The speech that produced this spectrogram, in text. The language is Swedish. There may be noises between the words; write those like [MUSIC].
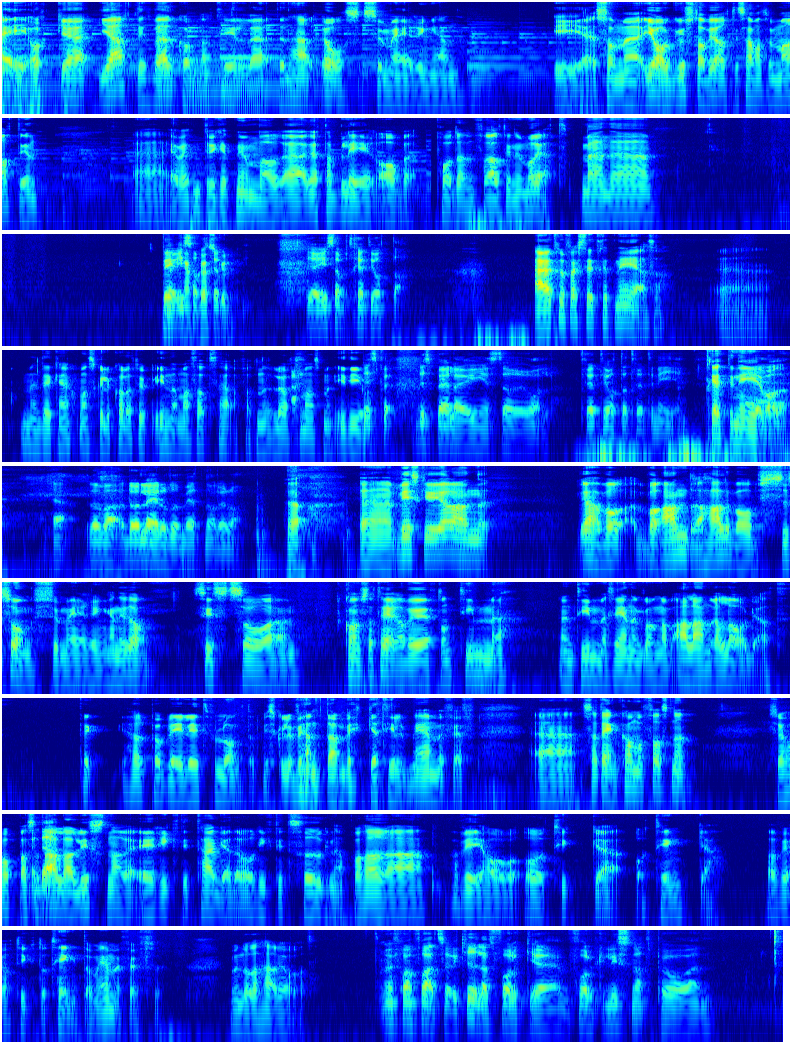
Hej och eh, hjärtligt välkomna till eh, den här årssummeringen i, eh, som jag och Gustav gör tillsammans med Martin. Jag vet inte vilket nummer detta blir av podden för alltid nummer ett. Men det jag kanske jag skulle. Jag gissar på 38. Nej, jag tror faktiskt det är 39 alltså. Men det kanske man skulle kollat upp innan man satt så här för att nu låter man som en idiot. Det, spe det spelar ju ingen större roll. 38-39. 39 var det. Ja, då, var, då leder du med 1-0 idag. Ja. Eh, vi ska ju göra en, ja, vår, vår andra halva av säsongssummeringen idag. Sist så eh, konstaterar vi efter en timme, en timmes genomgång av alla andra lag att det höll på att bli lite för långt att vi skulle [LAUGHS] vänta en vecka till med MFF. Eh, så att den kommer först nu. Så jag hoppas att alla lyssnare är riktigt taggade och riktigt sugna på att höra vad vi har att tycka och tänka. Vad vi har tyckt och tänkt om MFF under det här året. Men framförallt så är det kul att folk, eh, folk lyssnat på, eh,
